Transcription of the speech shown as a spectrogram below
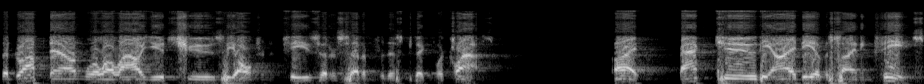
the drop-down will allow you to choose the alternate fees that are set up for this particular class. All right, back to the idea of assigning fees.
